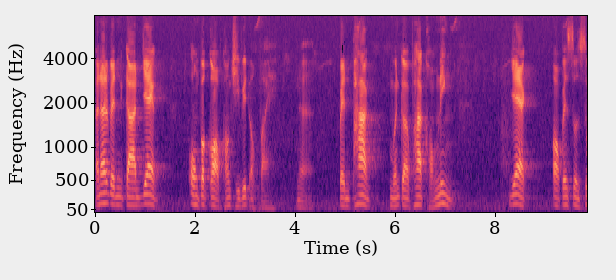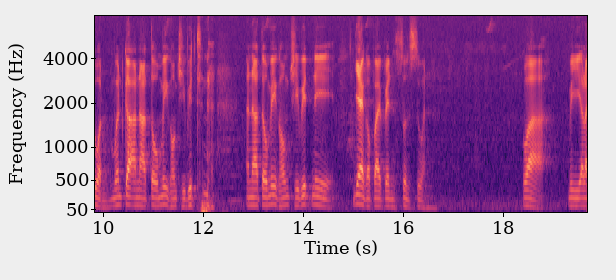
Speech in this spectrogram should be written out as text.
อันนั้นเป็นการแยก องค์ประกอบของชีวิตออกไปนะเป็นภาคเหมือนกับภาคของนิ่ง แยกออกเป็นส่วนๆเหมือนกับอนาโตมีของชีวิตนะอนาโตมีของชีวิตนี่แยกออกไปเป็นส่วนๆว่ามีอะไร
